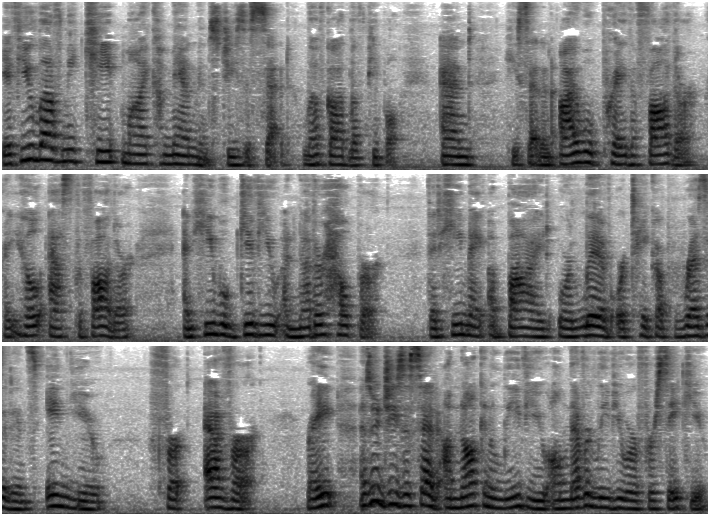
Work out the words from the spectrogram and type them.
if you love me, keep my commandments, Jesus said. Love God, love people. And he said, and I will pray the Father, right? He'll ask the Father, and he will give you another helper that he may abide or live or take up residence in you forever, right? That's what Jesus said. I'm not going to leave you. I'll never leave you or forsake you,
